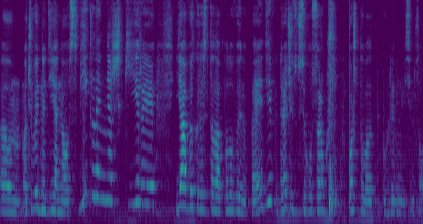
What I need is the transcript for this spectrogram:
ем, очевидно, дія на освітлення шкіри. Я використала половину педів. До речі, тут всього 40 штук. Коштували типу гривень 800.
